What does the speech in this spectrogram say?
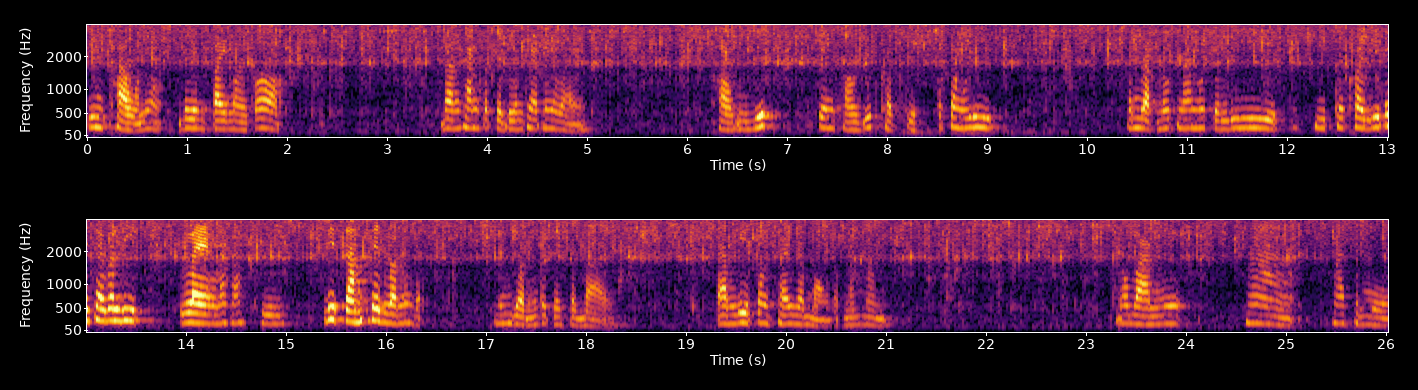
ยิ่งเข่าเนี่ย เดินไปหน่อยก็ บางท่านก็จะเดินแทบไม่ไหว เข่ามันยึดเส้นเข่ายึดเข่าติดก็ต้องรีบสำหรับนุชนะนุชจะรีบรีบค่อยๆรีบไม่ใช่ว่ารีบแรงนะคะ คือรีบตามเส้นเรานั่นแหละมันหย่อนก็จะสบาย การรีดต้องใช้ยาหมองกับน้ำมัน เมื่อวานนี้ห้าห้าชั่วโมง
